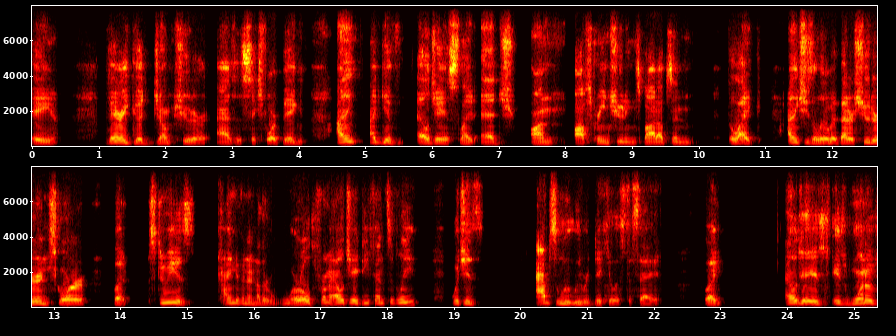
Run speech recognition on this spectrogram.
a very good jump shooter as a six four big. I think I'd give LJ a slight edge on off screen shooting, spot ups, and the like. I think she's a little bit better shooter and scorer, but Stewie is kind of in another world from LJ defensively, which is absolutely ridiculous to say. Like LJ is is one of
